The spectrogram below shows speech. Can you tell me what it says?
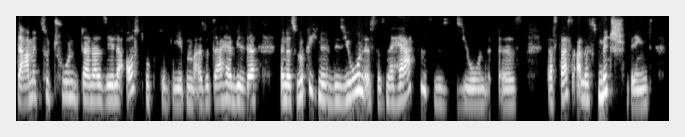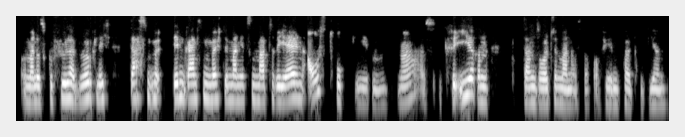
damit zu tun, deiner Seele Ausdruck zu geben. Also daher wieder, wenn das wirklich eine Vision ist, dass eine Herzensvision ist, dass das alles mitschwingt und man das Gefühl hat, wirklich, das, dem Ganzen möchte man jetzt einen materiellen Ausdruck geben, ne, also kreieren, dann sollte man das doch auf jeden Fall probieren.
